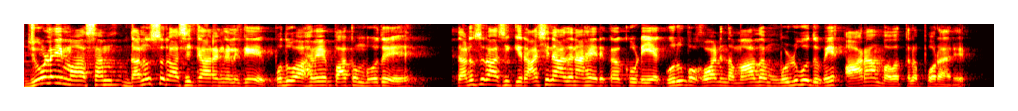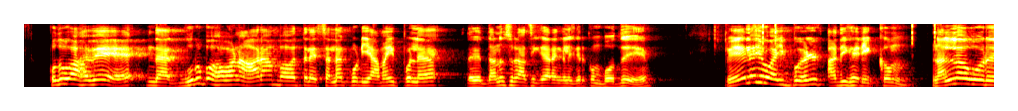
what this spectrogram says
ஜூலை மாதம் தனுசு ராசிக்காரங்களுக்கு பொதுவாகவே பார்க்கும்போது தனுசு ராசிக்கு ராசிநாதனாக இருக்கக்கூடிய குரு பகவான் இந்த மாதம் முழுவதுமே ஆறாம் பாவத்தில் போகிறாரு பொதுவாகவே இந்த குரு பகவான் ஆறாம் பாவத்தில் செல்லக்கூடிய அமைப்பில் தனுசு ராசிக்காரங்களுக்கு இருக்கும்போது வேலை வாய்ப்புகள் அதிகரிக்கும். நல்ல ஒரு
